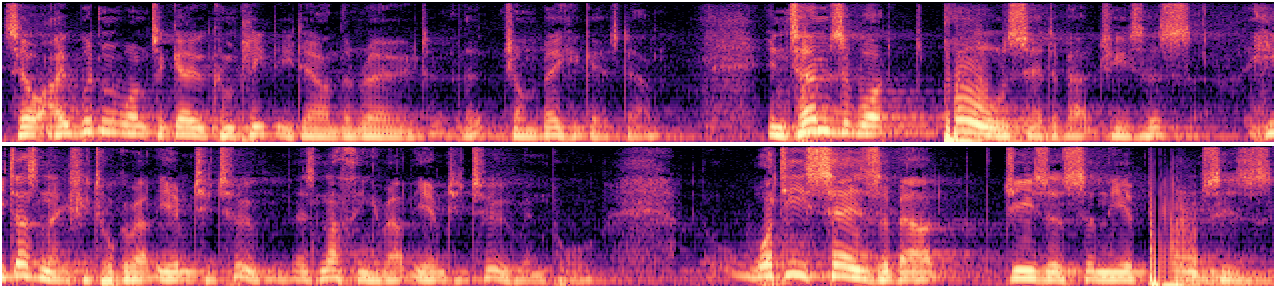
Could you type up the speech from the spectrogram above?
So I wouldn't want to go completely down the road that John Baker goes down. In terms of what Paul said about Jesus, he doesn't actually talk about the empty tomb. There's nothing about the empty tomb in Paul. What he says about Jesus and the appearances,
